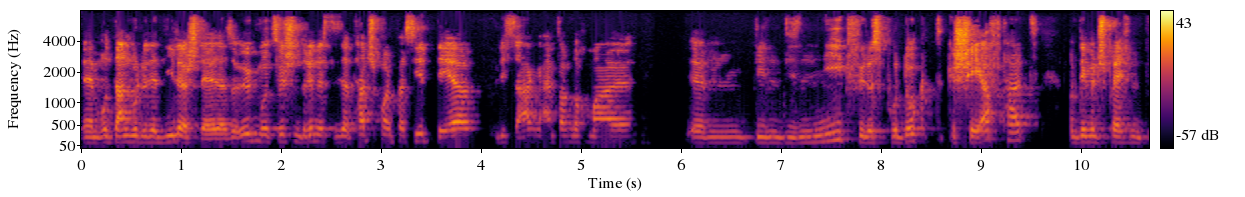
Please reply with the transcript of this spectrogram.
ähm, und dann wurde der Deal erstellt. Also irgendwo zwischendrin ist dieser Touchpoint passiert, der, würde ich sagen, einfach nochmal ähm, den, diesen Need für das Produkt geschärft hat und dementsprechend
